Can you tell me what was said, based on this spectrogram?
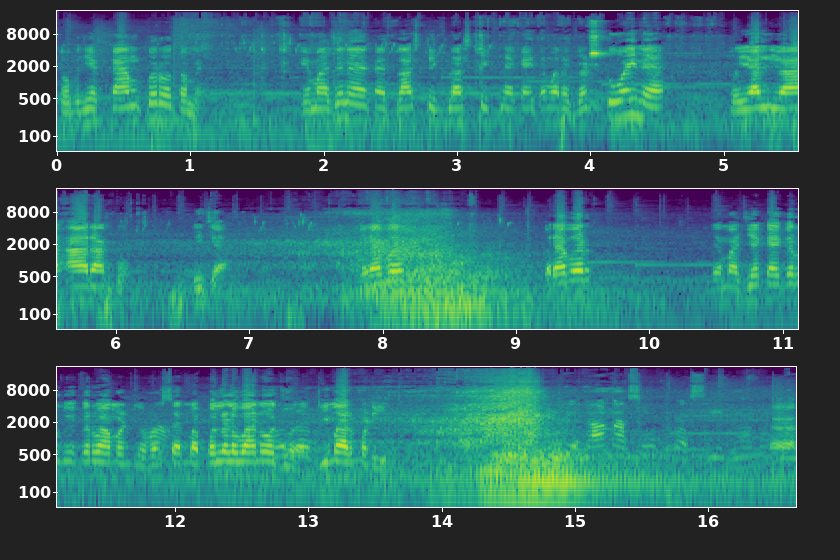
તો પછી એક કામ કરો તમે. એમાં છે ને કાંઈ પ્લાસ્ટિક પ્લાસ્ટિક ને કાંઈ તમારે ઘટતું હોય ને તો યાલી આ આ રાખો બીજા બરાબર? બરાબર? એટલે એમાં જે કાંઈ કરવું એ કરવા માંડજો. વરસાદમાં પલળવા ન જોઈએ બીમાર પડીએ. હા.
